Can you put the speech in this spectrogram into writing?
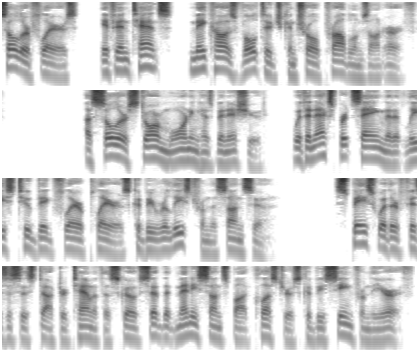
Solar flares, if intense, may cause voltage control problems on Earth. A solar storm warning has been issued, with an expert saying that at least two big flare players could be released from the Sun soon. Space weather physicist Dr. Tamitha Skov said that many sunspot clusters could be seen from the Earth.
